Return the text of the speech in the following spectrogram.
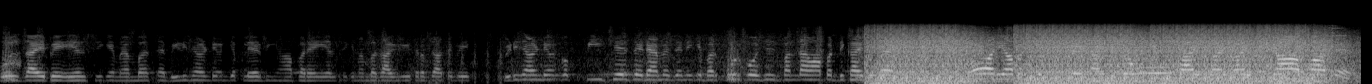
बुलजाई पे एएलसी के मेंबर्स हैं। बीडी सेवेंटी वन के प्लेयर भी यहाँ पर है। एएलसी के मेंबर्स आगे की तरफ़ जाते हुए बीडी सेवेंटी वन को पीछे से डैमेज देने की भरपूर कोशिश बंदा वहाँ पर दिखाई दे रहा है। और यहाँ पर भाई भाई भाई, क्या बात है।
